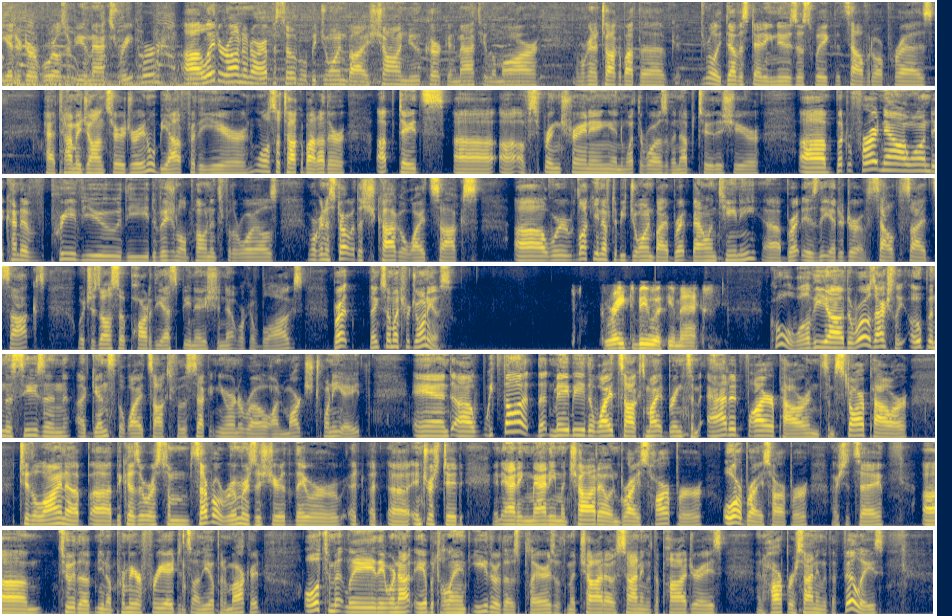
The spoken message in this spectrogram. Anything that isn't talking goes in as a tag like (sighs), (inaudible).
the editor of Royals Review, Max Rieper. Uh, later on in our episode, we'll be joined by Sean Newkirk and Matthew LaMar, and we're going to talk about the really devastating news this week that Salvador Perez had Tommy John surgery and will be out for the year. We'll also talk about other updates uh, uh, of spring training and what the Royals have been up to this year. Uh, but for right now, I wanted to kind of preview the divisional opponents for the Royals. We're going to start with the Chicago White Sox. Uh, we're lucky enough to be joined by Brett Ballantini. Uh, Brett is the editor of Southside Sox, which is also part of the SB Nation network of blogs. Brett, thanks so much for joining us. Great to be with you, Max. Cool. Well, the uh, the Royals actually opened the season against the White Sox for the second year in a row on March 28th, and uh, we thought that maybe the White Sox might bring some added firepower and some star power to the lineup uh, because there were some several rumors this year that they were uh, uh, interested in adding Manny Machado and Bryce Harper, or Bryce Harper, I should say, um, two of the you know premier free agents on the open market. Ultimately, they were not able to land either of those players, with Machado signing with the Padres and Harper signing with the Phillies.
